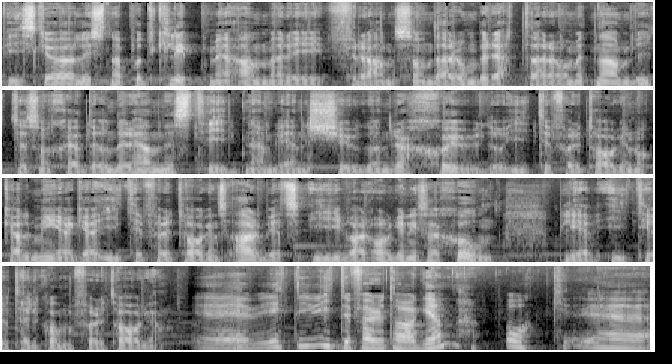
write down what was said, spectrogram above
Vi ska lyssna på ett klipp med Ann-Marie Fransson där hon berättar om ett namnbyte som skedde under hennes tid, nämligen 2007 då IT-företagen och Almega, IT-företagens arbetsgivarorganisation, blev IT och telekomföretagen. Eh, vi heter ju IT-företagen och eh,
